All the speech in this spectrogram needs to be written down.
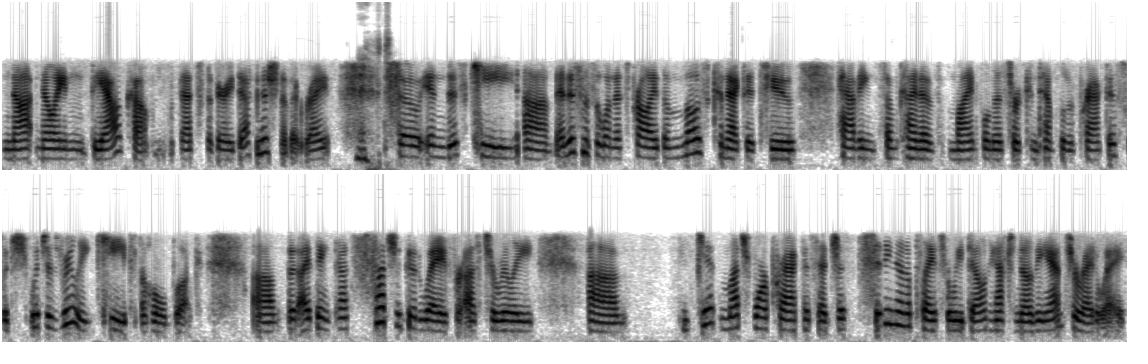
not knowing the outcome. That's the very definition of it, right? so in this key, um, and this is the one that's probably the most connected to having some kind of mindfulness or contemplative practice, which which is really key to the whole book. Uh, but I think that's such a good way for us to really. Um, get much more practice at just sitting in a place where we don't have to know the answer right away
